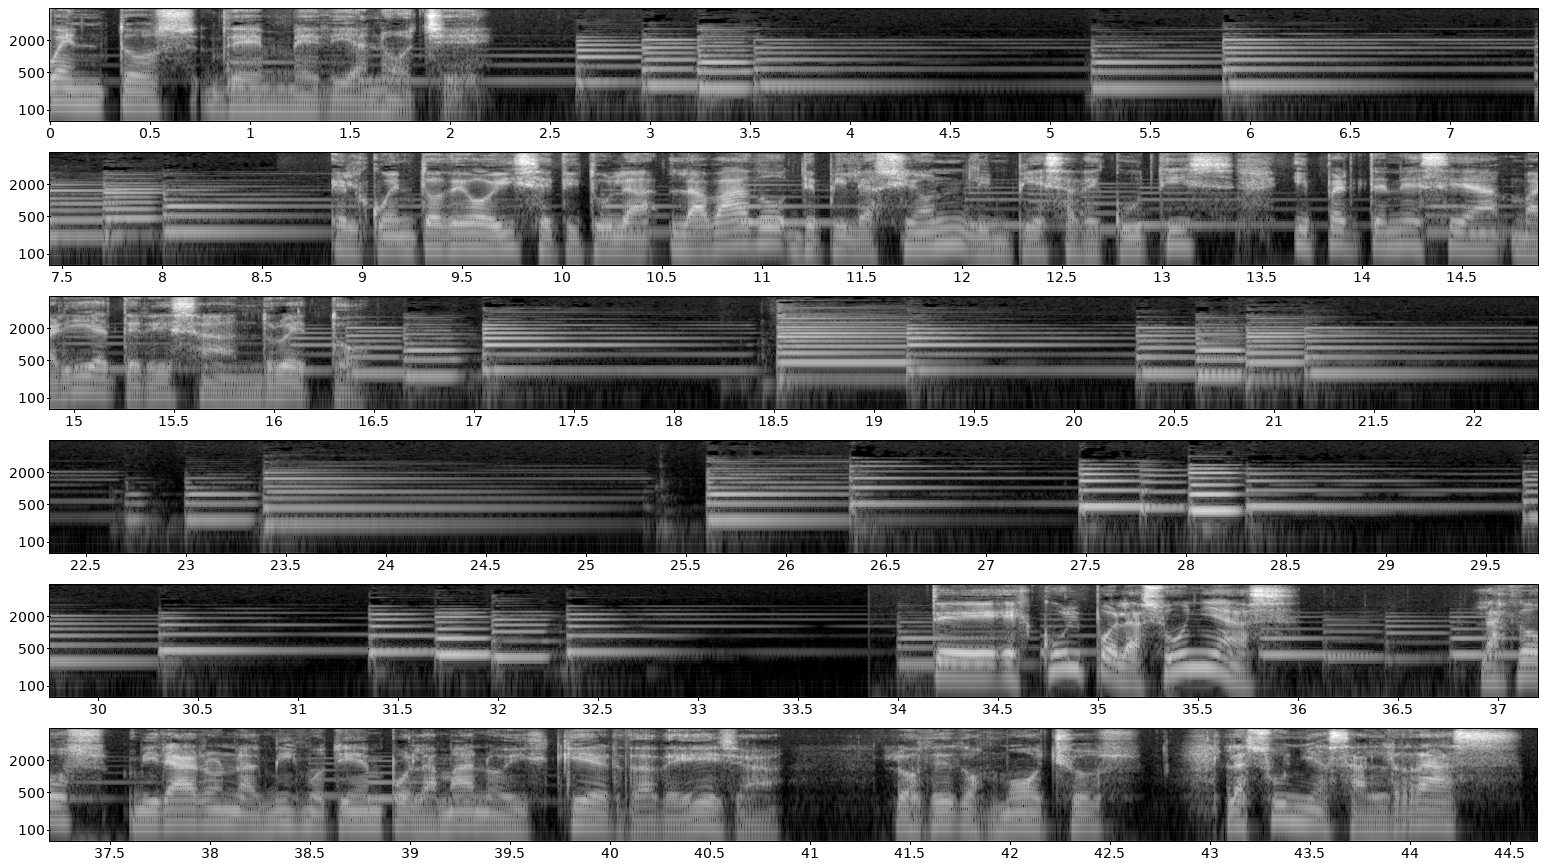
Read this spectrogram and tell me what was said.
Cuentos de Medianoche. El cuento de hoy se titula Lavado, depilación, limpieza de cutis y pertenece a María Teresa Andrueto. ¿Te esculpo las uñas? Las dos miraron al mismo tiempo la mano izquierda de ella, los dedos mochos, las uñas al ras.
